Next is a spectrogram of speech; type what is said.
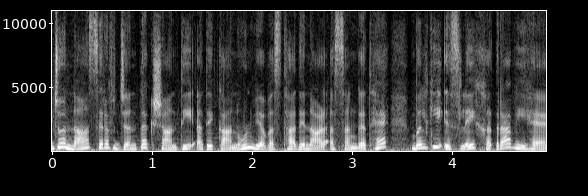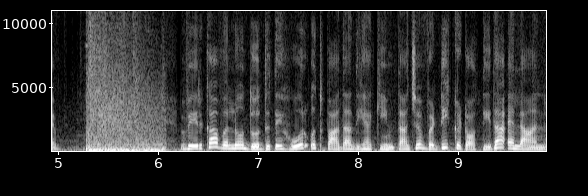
ਜੋ ਨਾ ਸਿਰਫ ਜਨਤਕ ਸ਼ਾਂਤੀ ਅਤੇ ਕਾਨੂੰਨ ਵਿਵਸਥਾ ਦੇ ਨਾਲ ਅਸੰਗਤ ਹੈ, ਬਲਕਿ ਇਸ ਲਈ ਖਤਰਾ ਵੀ ਹੈ। ਵੇਰਕਾ ਵੱਲੋਂ ਦੁੱਧ ਤੇ ਹੋਰ ਉਤਪਾਦਾਂ ਦੀਆਂ ਕੀਮਤਾਂ 'ਚ ਵੱਡੀ ਕਟੌਤੀ ਦਾ ਐਲਾਨ।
